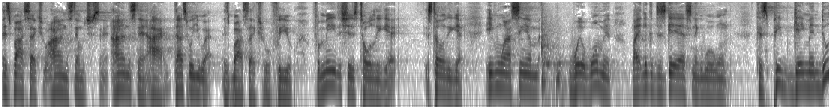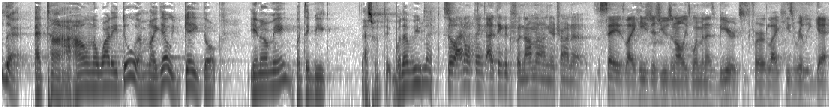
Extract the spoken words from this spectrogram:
It's bisexual. I understand what you're saying. I understand. All right, that's where you at. It's bisexual for you. For me, this shit is totally gay. It's totally gay. Even when I see him with a woman, like, look at this gay ass nigga with a woman. Because people, gay men do that at times. I don't know why they do it. I'm like, yo, you gay, dog. You know what I mean? But they be, that's what, they, whatever you like. So I don't think I think the phenomenon you're trying to say is like he's just using all these women as beards for like he's really gay.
